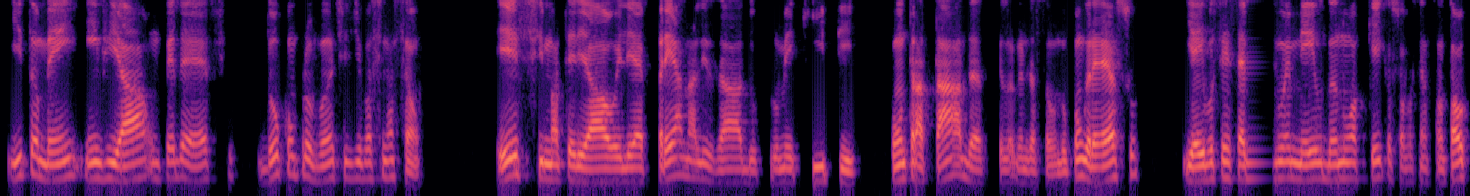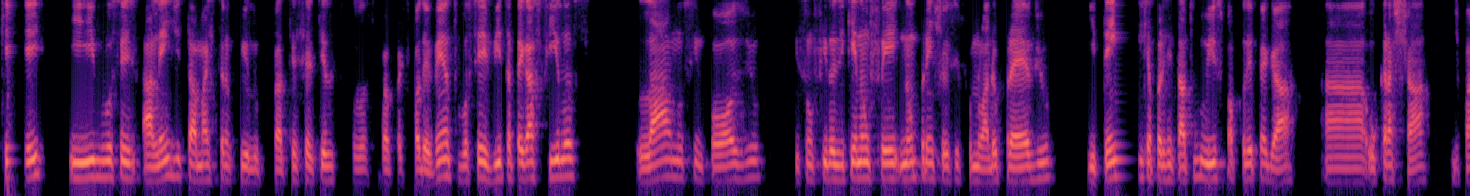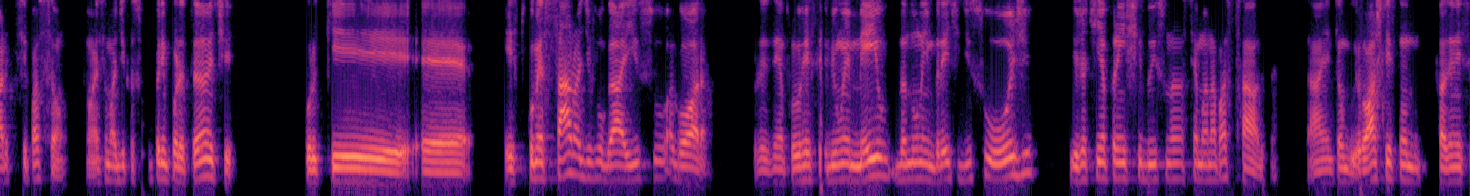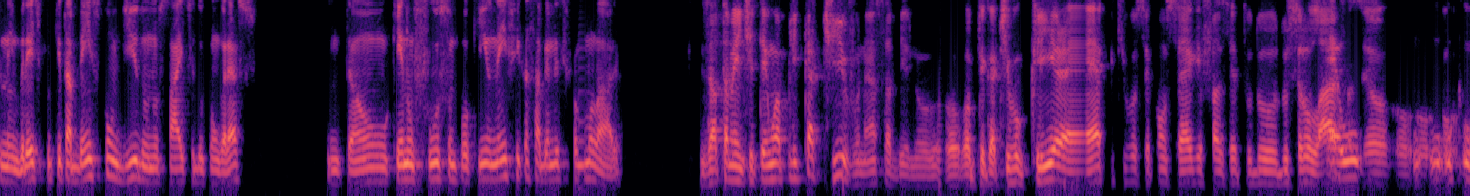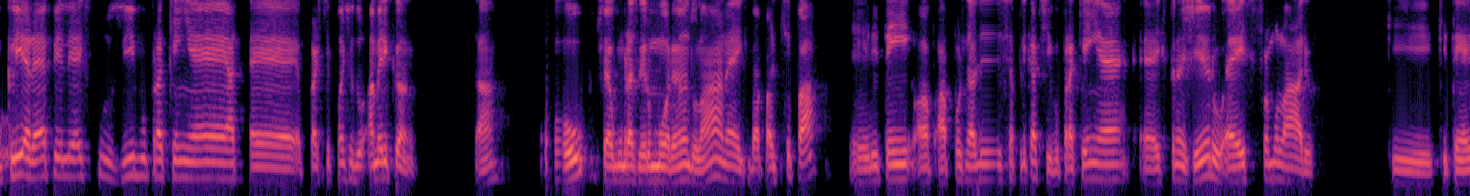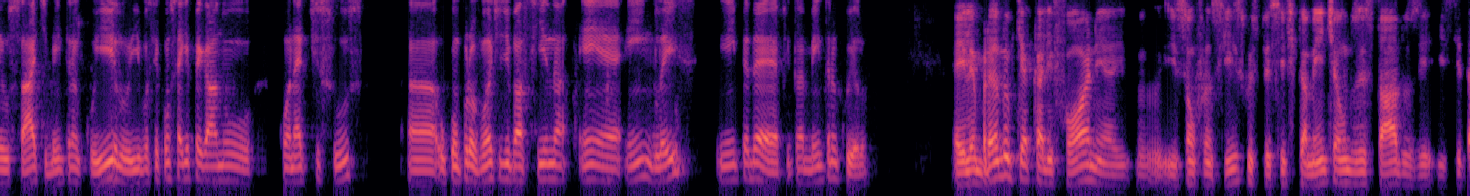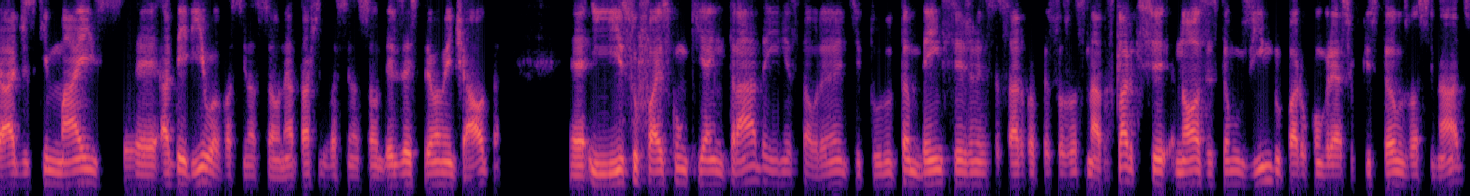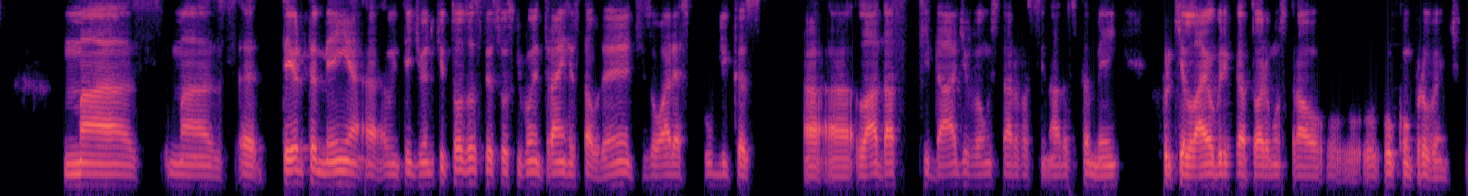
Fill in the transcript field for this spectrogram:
e também enviar um PDF do comprovante de vacinação. Esse material ele é pré-analisado por uma equipe contratada pela organização do Congresso e aí você recebe um e-mail dando um ok que a sua vacinação está ok, e você, além de estar tá mais tranquilo para ter certeza que você vai participar do evento, você evita pegar filas lá no simpósio, que são filas de quem não fez, não preencheu esse formulário prévio e tem que apresentar tudo isso para poder pegar a, o crachá de participação. Então essa é uma dica super importante, porque é, eles começaram a divulgar isso agora. Por exemplo, eu recebi um e-mail dando um lembrete disso hoje e eu já tinha preenchido isso na semana passada. Tá? Então, eu acho que eles estão fazendo esse lembrete porque está bem escondido no site do Congresso. Então, quem não fuça um pouquinho nem fica sabendo desse formulário. Exatamente, tem um aplicativo, né, Sabino? O, aplicativo Clear App que você consegue fazer tudo do celular. É, o, o, o, o, Clear App ele é exclusivo para quem é, é, participante do americano, tá? Ou tiver algum brasileiro morando lá, né, que vai participar, ele tem a, oportunidade desse aplicativo. Para quem é, é, estrangeiro, é esse formulário que, que tem aí o site bem tranquilo e você consegue pegar no Connect SUS uh, o comprovante de vacina em, é, em inglês e em PDF, então é bem tranquilo. É, e lembrando que a Califórnia e São Francisco, especificamente, é um dos estados e, e cidades que mais é, aderiu à vacinação. Né? A taxa de vacinação deles é extremamente alta. É, e isso faz com que a entrada em restaurantes e tudo também seja necessário para pessoas vacinadas. Claro que se nós estamos indo para o Congresso porque estamos vacinados, mas, mas é, ter também a, a, o entendimento que todas as pessoas que vão entrar em restaurantes ou áreas públicas a, lá da cidade vão estar vacinadas também, porque lá é obrigatório mostrar o, o, o comprovante.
